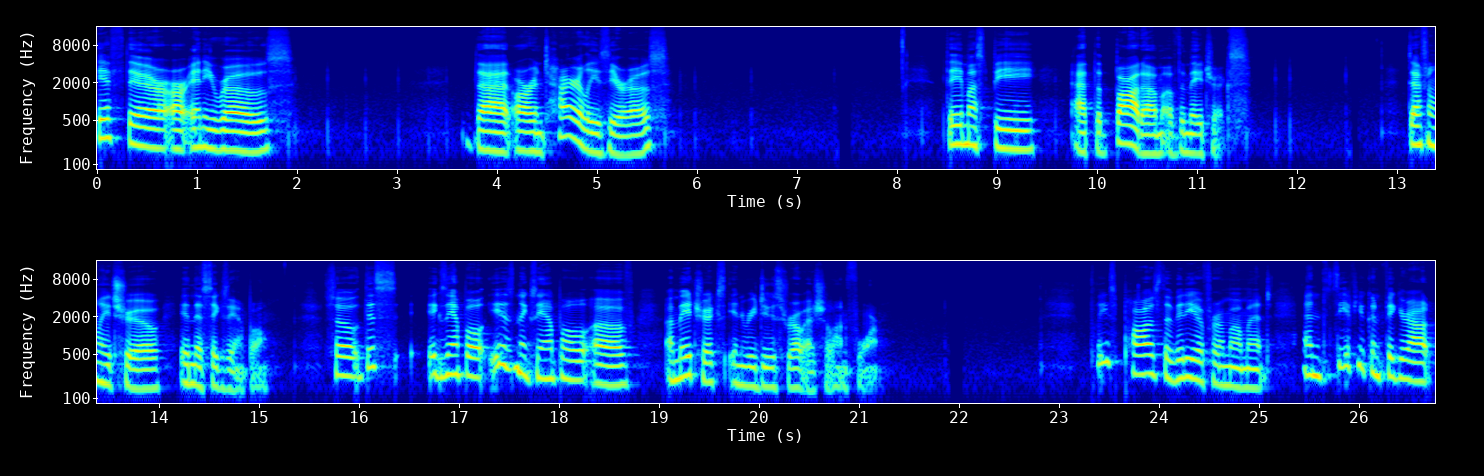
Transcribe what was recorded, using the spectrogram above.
if there are any rows that are entirely zeros, they must be at the bottom of the matrix. Definitely true in this example. So this example is an example of a matrix in reduced row echelon form. Please pause the video for a moment and see if you can figure out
